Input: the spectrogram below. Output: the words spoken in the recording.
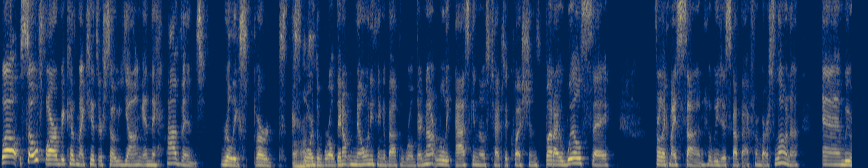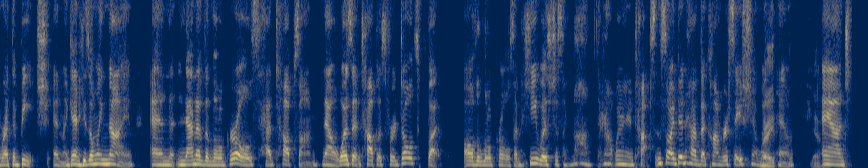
Well, so far because my kids are so young and they haven't really explored explored uh-huh. the world. They don't know anything about the world. They're not really asking those types of questions. But I will say, for like my son, who we just got back from Barcelona, and we were at the beach. And again, he's only nine and none of the little girls had tops on. Now it wasn't topless for adults, but all the little girls. And he was just like, mom, they're not wearing tops. And so I did have that conversation with right. him. Yeah. And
